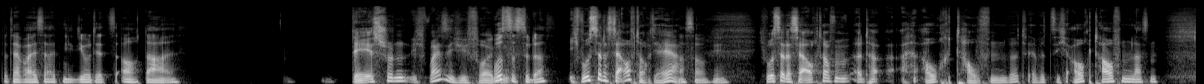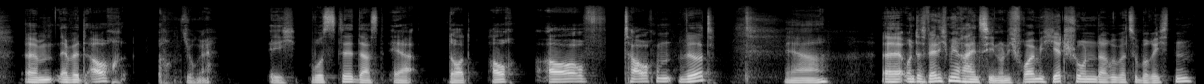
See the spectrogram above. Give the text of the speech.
Dass der Weisheiten-Idiot jetzt auch da ist. Der ist schon, ich weiß nicht, wie Folgen. Wusstest du das? ich wusste, dass der auftaucht, ja, ja. Ach so, okay. Ich wusste, dass er auch taufen, äh, auch taufen wird. Er wird sich auch taufen lassen. Ähm, er wird auch, oh, Junge, ich wusste, dass er dort auch auftauchen wird. Ja. Äh, und das werde ich mir reinziehen. Und ich freue mich jetzt schon darüber zu berichten.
